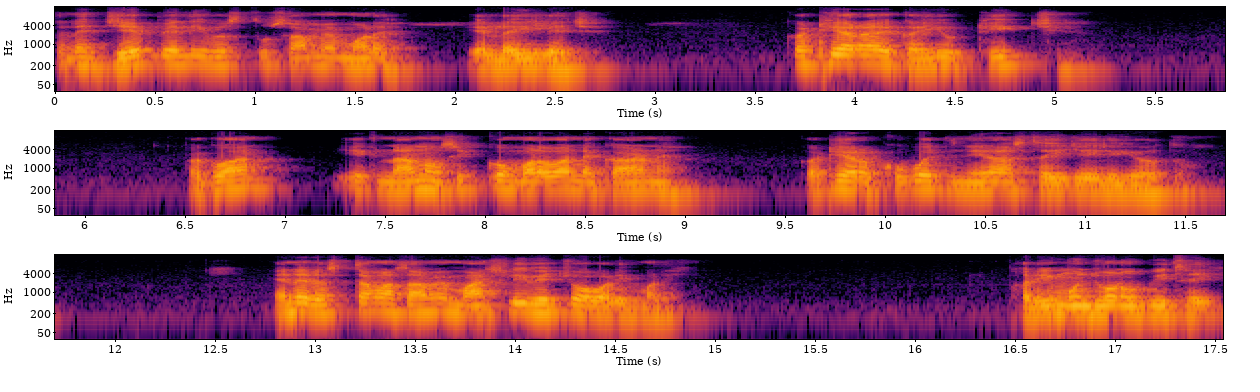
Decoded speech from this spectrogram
તને જે પહેલી વસ્તુ સામે મળે એ લઈ લેજે. કઠિયારાએ કહ્યું, ઠીક છે. ભગવાન, એક નાનો સિક્કો મળવાને કારણે કઠિયારો ખૂબ જ નિરાશ થઈ જઈ રહ્યો હતો. એને રસ્તામાં સામે માછલી વેચવાવાળી મળી. ફરી મૂંઝવણ ઊભી થઈ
